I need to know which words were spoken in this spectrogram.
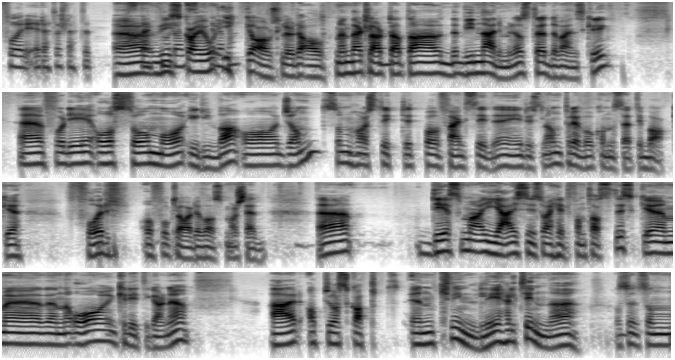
får rett og slett et sterkt Vi skal jo ikke avsløre alt, men det er klart at da vi nærmer oss tredje verdenskrig, Eh, fordi, og så må Ylva og John, som har styrtet på feil side i Russland, prøve å komme seg tilbake for å forklare hva som har skjedd. Eh, det som jeg syns var helt fantastisk eh, med denne, og kritikerne, er at du har skapt en kvinnelig heltinne. Altså sånn,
